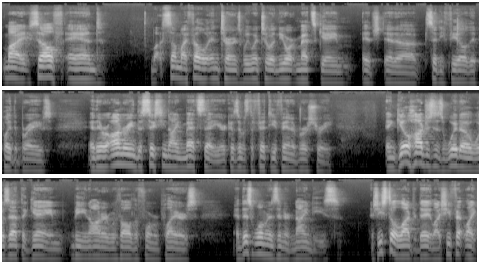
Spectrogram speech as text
myself and some of my fellow interns we went to a New York Mets game at at uh, Citi Field. They played the Braves, and they were honoring the sixty nine Mets that year because it was the fiftieth anniversary and Gil Hodges' widow was at the game being honored with all the former players. And this woman is in her 90s. And she's still alive today. Like, she felt like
